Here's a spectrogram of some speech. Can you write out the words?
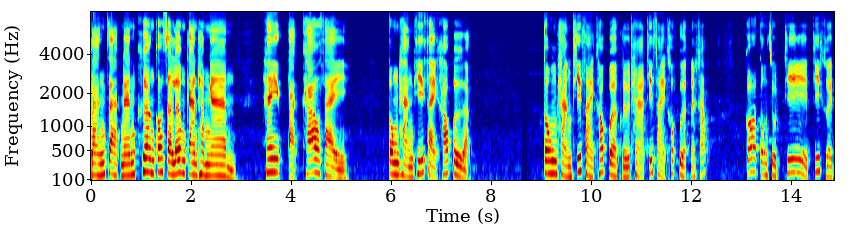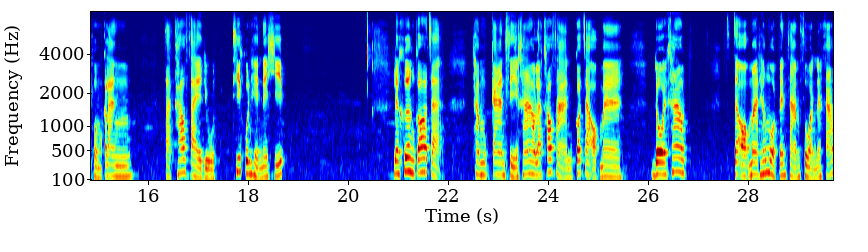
หลังจากนั้นเครื่องก็จะเริ่มการทำงาน ให้ตักข้าวใส่ ตรงถังที่ใส่ข้าวเปลือก ตรงถังที่ใส่ข้าวเปลือกหรือถาดที่ใส่ข้าวเปลือกนะครับ ก็ตรงจุดที่พี่เขยผมกำลังตักข้าวใส่อยู่ที่คุณเห็นในคลิปแล้วเครื่องก็จะ ทำการสีข้าวและข้าวสารก็จะออกมา โดยข้าวจะออกมาทั้งหมดเป็น 3 ส่วนนะครับ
